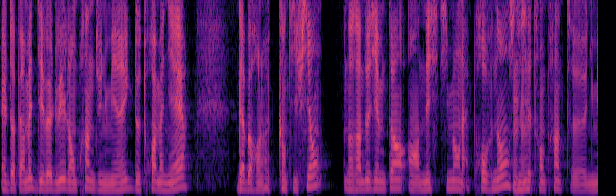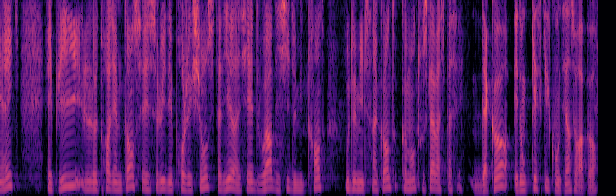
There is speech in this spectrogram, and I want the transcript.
Elle doit permettre d'évaluer l'empreinte du numérique de trois manières. D'abord en la quantifiant, dans un deuxième temps en estimant la provenance de Mhm. cette empreinte euh, numérique. Et puis le troisième temps, c'est celui des projections, c'est-à-dire essayer de voir d'ici 2030 ou 2050 comment tout cela va se passer. D'accord. Et donc, qu'est-ce qu'il contient ce rapport?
